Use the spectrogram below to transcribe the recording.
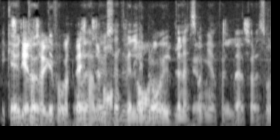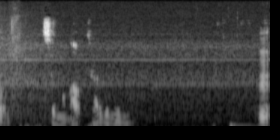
vi kan ju inte ta upp det fort. Han har ju sett väldigt bra ut den här säsongen jämfört med förra säsongen. Summan av Carbonino. Mm.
